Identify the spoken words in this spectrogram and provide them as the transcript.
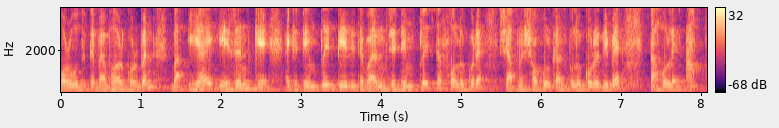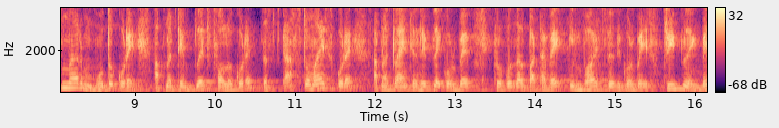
পরবর্তীতে ব্যবহার করবেন বা এআই এজেন্টকে একটা টেমপ্লেট দিয়ে দিতে পারেন, যে টেমপ্লেটটা ফলো করে সে আপনার সকল কাজগুলো করে দিবে। তাহলে আপনার মতো করে আপনার টেমপ্লেট ফলো করে জাস্ট কাস্টমাইজ করে আপনার ক্লায়েন্টের রিপ্লাই করবে প্রপোজাল পাঠাবে ইনভয়েস তৈরি করবে স্ক্রিপ্ট লিখবে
